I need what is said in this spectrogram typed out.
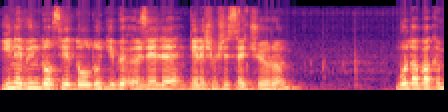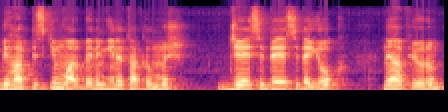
Yine Windows 7'de olduğu gibi özele gelişmişi seçiyorum. Burada bakın bir hard diskim var benim yeni takılmış. C'si D'si de yok. Ne yapıyorum?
